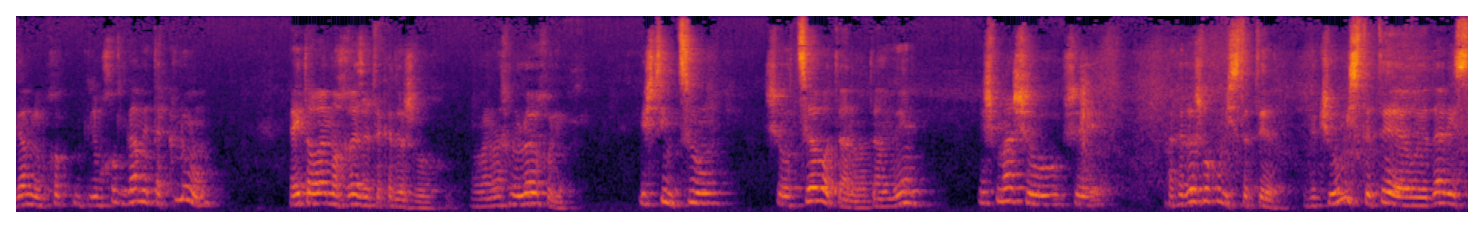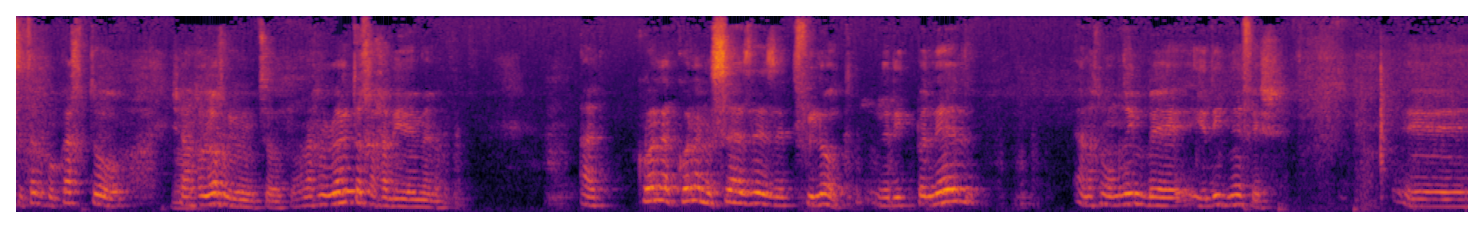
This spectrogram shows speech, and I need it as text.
גם למחוק, למחוק גם את הכלום, היית רואה מאחורי זה את הקדוש ברוך הוא. אבל אנחנו לא יכולים. יש צמצום שעוצר אותנו, אתה מבין? יש משהו שהקדוש ברוך הוא מסתתר, וכשהוא מסתתר, הוא יודע להסתתר כל כך טוב, שאנחנו לא יכולים למצוא אותו. אנחנו לא יותר חכמים ממנו. כל, כל הנושא הזה זה תפילות, זה להתפלל, אנחנו אומרים בידיד נפש. אה,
